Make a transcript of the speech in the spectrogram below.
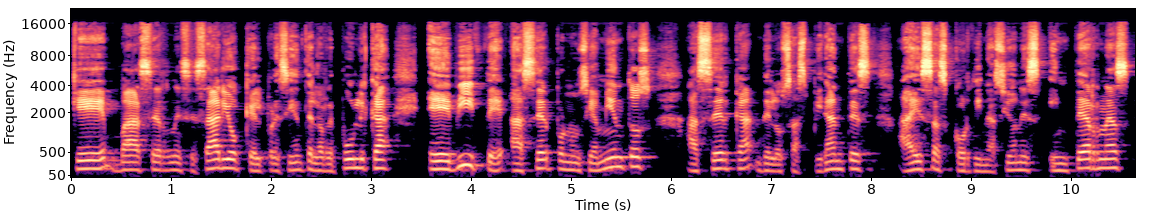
que va a ser necesario que el presidente de la República evite hacer pronunciamientos acerca de los aspirantes a esas coordinaciones internas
